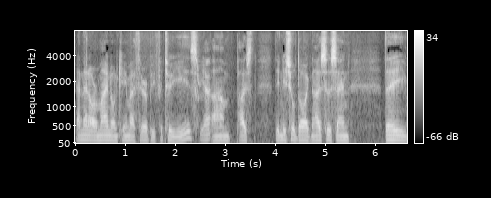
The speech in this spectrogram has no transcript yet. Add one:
And then I remained on chemotherapy for two years Yeah. um, post the initial diagnosis, and the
